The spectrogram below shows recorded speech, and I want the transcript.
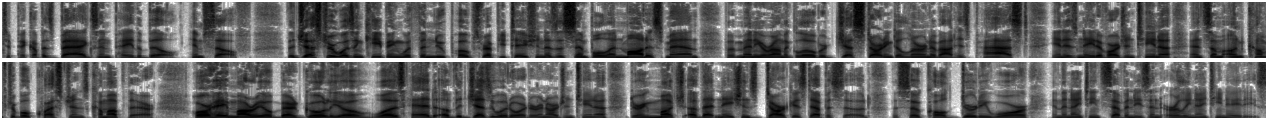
to pick up his bags and pay the bill himself. The gesture was in keeping with the new pope's reputation as a simple and modest man, but many around the globe are just starting to learn about his past in his native Argentina, and some uncomfortable questions come up there. Jorge Mario Bergoglio was head of the Jesuit order in Argentina during much of that nation's darkest episode, the so called Dirty War in the 1970s and early 1980s.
